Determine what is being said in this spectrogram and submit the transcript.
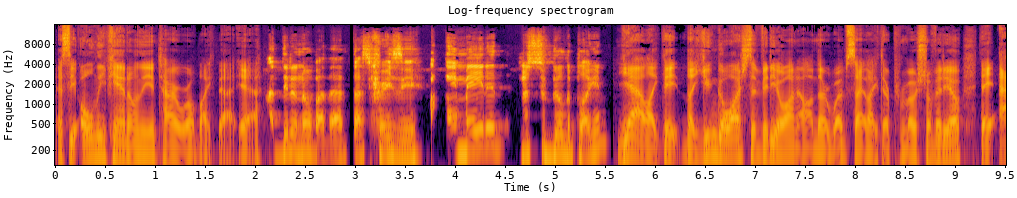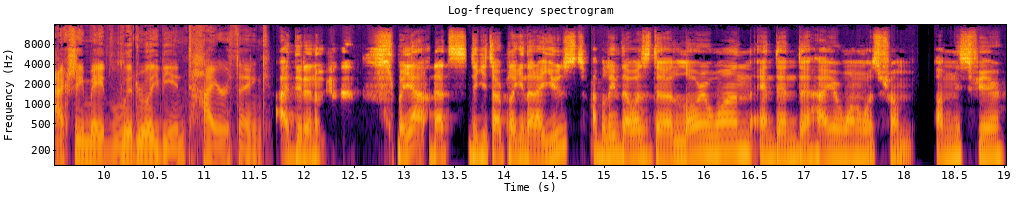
it's the only piano in the entire world like that yeah. I didn't know about that. That's crazy. They made it just to build a plugin? Yeah like they like you can go watch the video on it on their website like their promotional video. They actually made literally the entire thing. I didn't know that. But yeah that's the guitar plugin that i used. I believe that was the lower one and then the higher one was from omnisphere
